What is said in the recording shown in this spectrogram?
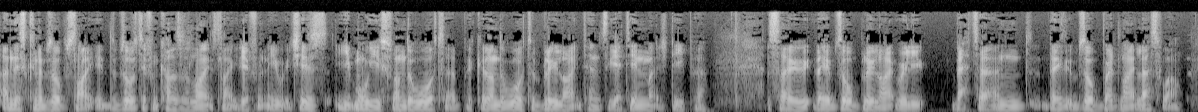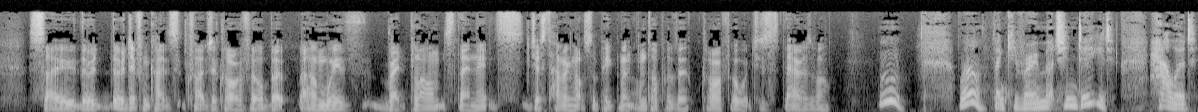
and this can absorb slightly it absorbs different colours of light slightly differently, which is more useful underwater because underwater blue light tends to get in much deeper, so they absorb blue light really better and they absorb red light less well. So there are, there are different kinds, types of chlorophyll, but um, with red plants, then it's just having lots of pigment on top of the chlorophyll, which is there as well. Mm. Well, thank you very much indeed. Howard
